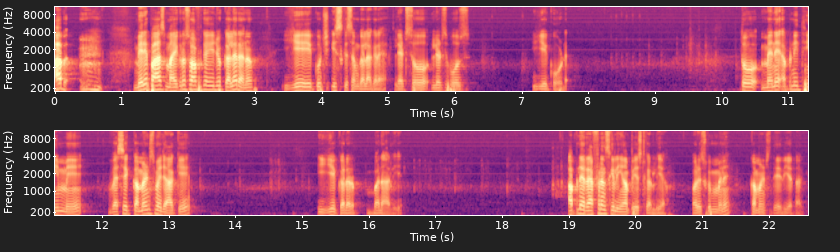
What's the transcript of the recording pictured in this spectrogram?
अब मेरे पास माइक्रोसॉफ्ट का ये जो कलर है ना, ये कुछ इस किस्म का लग रहा है। लेट्स लेट्स सपोज़ ये कोड है। तो मैंने अपनी थीम में, वैसे कमेंट्स में जाके ये कलर बना लिए। अपने रेफरेंस के लिए यहाँ पेस्ट कर लिया और इसको भी मैंने कमेंट्स दे दिया ताकि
